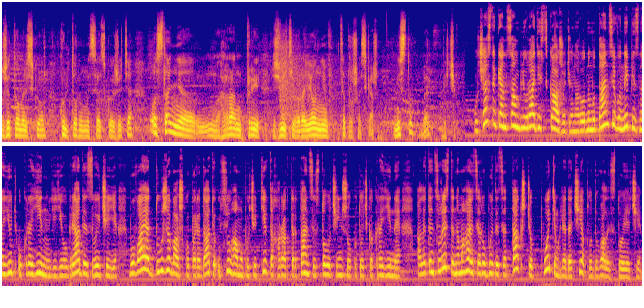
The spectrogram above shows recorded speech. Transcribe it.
Житомирського культурно-мистецького життя. Остання гран-при жвітів районів це про щось каже. Місто Бердичів. Учасники ансамблю Радість кажуть, у народному танці вони пізнають Україну, її обряди, звичаї. Буває дуже важко передати усю гаму почуттів та характер танцю з того чи іншого куточка країни. Але танцюристи намагаються робити це так, щоб потім глядачі аплодували стоячи.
